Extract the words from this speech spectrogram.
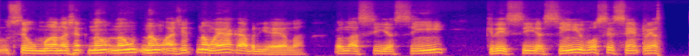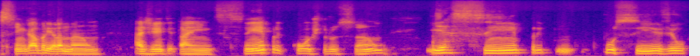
o ser humano, a gente não, não, não, a gente não é a Gabriela. Eu nasci assim, cresci assim, e você sempre é assim, Gabriela. Não. A gente está em sempre construção e é sempre possível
